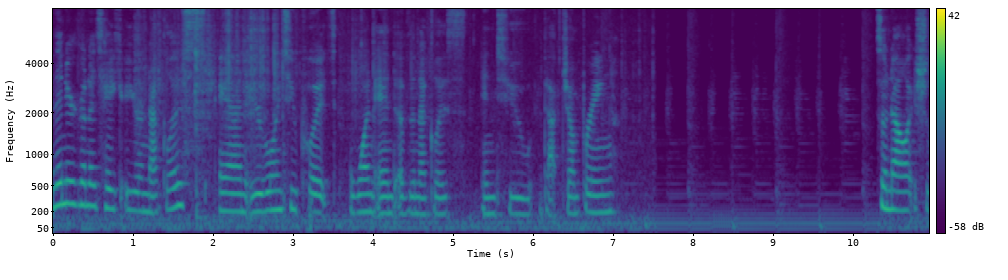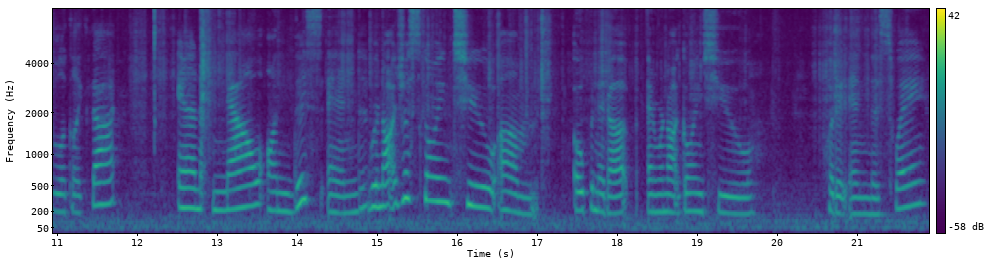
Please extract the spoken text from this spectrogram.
And then you're to take your necklace and you're going to put one end of the necklace into that jump ring. So now it should look like that. And now on this end, we're not just going to um, open it up and we're not going to put it in this way.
